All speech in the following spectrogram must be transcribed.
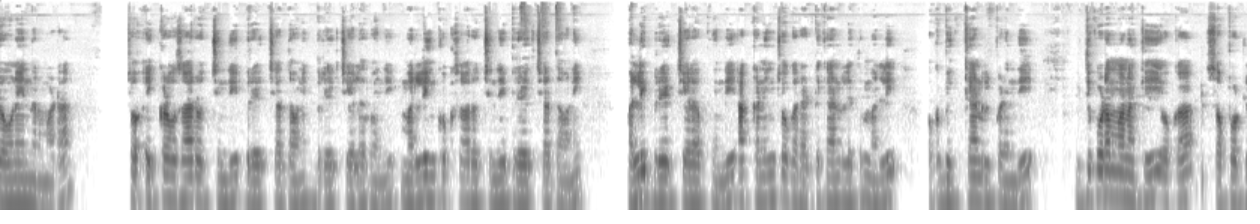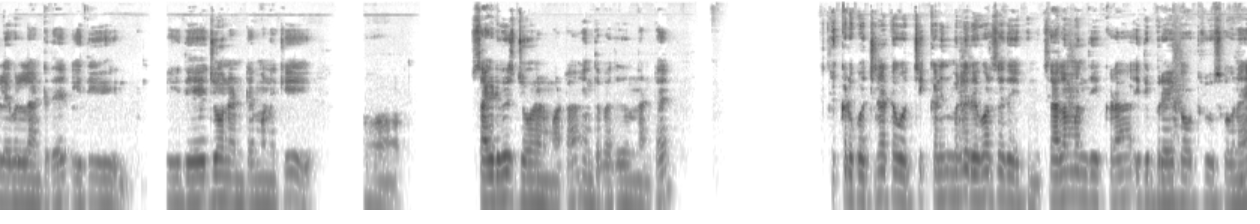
డౌన్ అయిందనమాట. సో ఇక్కడ ఒకసారి వచ్చింది బ్రేక్ చేద్దామని బ్రేక్ చేయలేకపోయింది. మళ్ళీ ఇంకొకసారి వచ్చింది బ్రేక్ చేద్దామని మళ్ళీ బ్రేక్ చేయలేకపోయింది. అక్కడ నుంచి ఒక రెడ్ క్యాండిల్ అయితే మళ్ళీ ఒక బిగ్ క్యాండిల్ పడింది. ఇది కూడా మనకి ఒక సపోర్ట్ లెవెల్ లాంటిదే. ఇది ఇది ఏ జోన్ అంటే మనకి సైడ్ వేస్ జోన్ అనమాట ఇంత పెద్దది ఉందంటే. ఇక్కడికి వచ్చినట్టు వచ్చి ఇక్కడ నుంచి మళ్ళీ రివర్స్ అయితే అయిపోయింది. చాలామంది ఇక్కడ ఇది బ్రేక్అవుట్ చూసుకునే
